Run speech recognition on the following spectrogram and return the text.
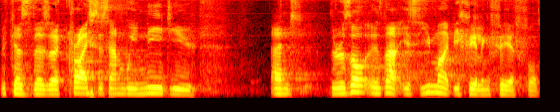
Because there's a crisis and we need you. And the result of that is you might be feeling fearful.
